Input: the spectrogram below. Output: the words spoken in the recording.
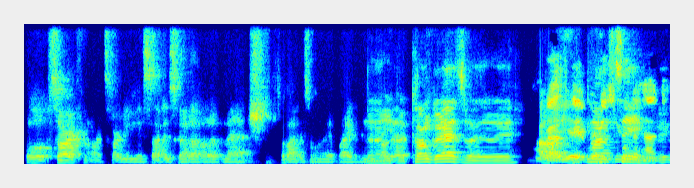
well, sorry for my tardiness. I just got out of match, so I just want to like No, know you- that. congrats by the way. congrats, yeah, big you a hat team, trick,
